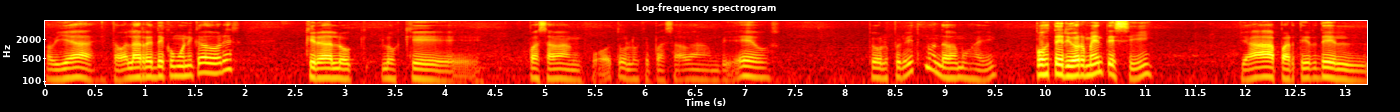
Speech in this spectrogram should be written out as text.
Había, estaba la red de comunicadores, que era los que pasaban fotos, los que pasaban videos, pero los periodistas no andábamos ahí. Posteriormente sí, ya a partir del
